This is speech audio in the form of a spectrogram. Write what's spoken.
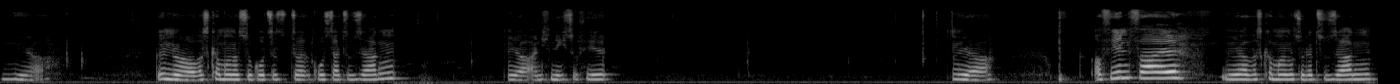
Ja. Genau, was kann man noch so groß, groß dazu sagen? Ja, eigentlich nicht so viel. Ja. Auf jeden Fall, ja, was kann man noch so dazu sagen?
